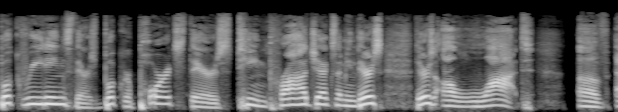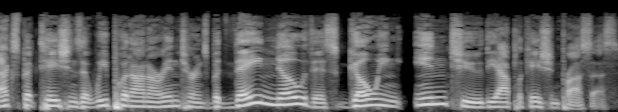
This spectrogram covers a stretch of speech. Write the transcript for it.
book readings. There's book reports. There's team projects. I mean, there's there's a lot of expectations that we put on our interns, but they know this going into the application process.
